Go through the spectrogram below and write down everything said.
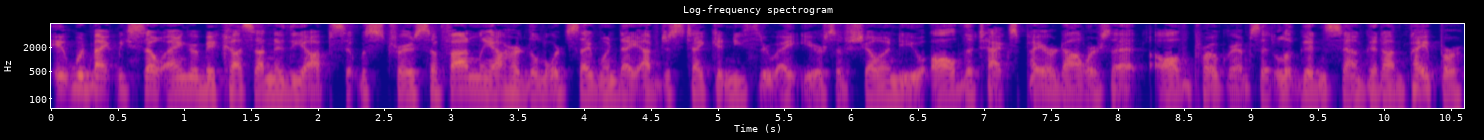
it would make me so angry because I knew the opposite was true. So finally, I heard the Lord say one day, I've just taken you through eight years of showing you all the taxpayer dollars that all the programs that look good and sound good on paper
